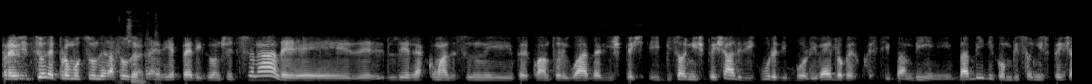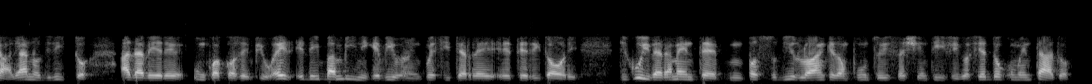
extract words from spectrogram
prevenzione e promozione della salute certo. peri e periconcezionale, le, le, raccomandazioni per quanto riguarda speci- i bisogni speciali di cure di buon livello per questi bambini. I bambini con bisogni speciali hanno diritto ad avere un qualcosa in più e, e dei bambini che vivono in questi terre, eh, territori, di cui veramente posso dirlo anche da un punto di vista scientifico, si è documentato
